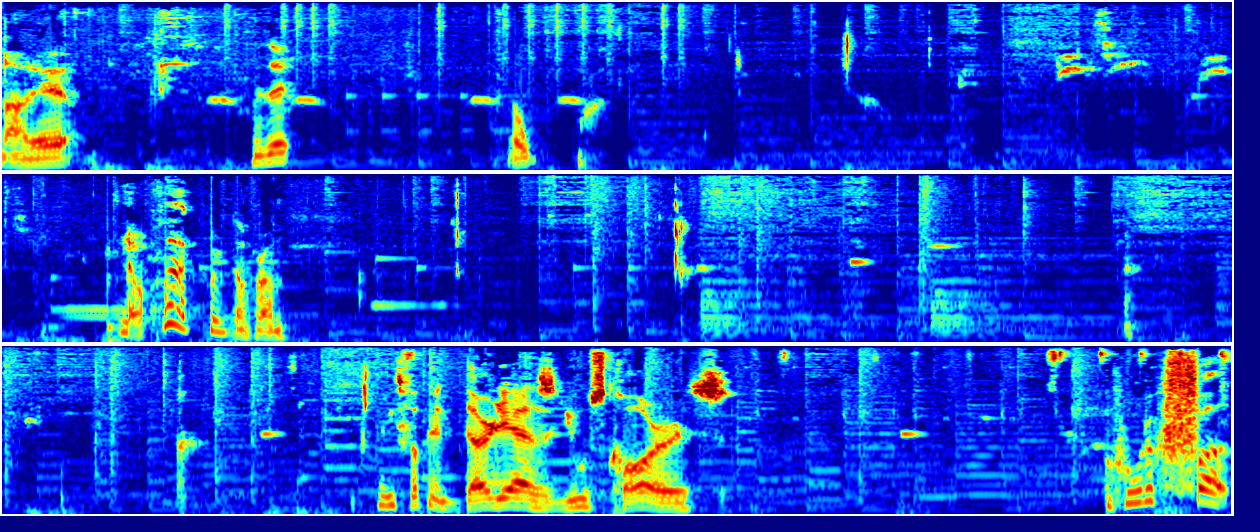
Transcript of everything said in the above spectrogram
Not it. Is it? Nope. No, fuck, where'd it come from? These fucking dirty ass used cars. Who the fuck?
